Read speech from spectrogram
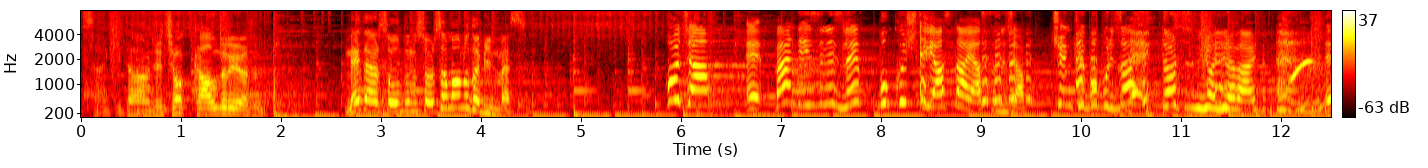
Sanki daha önce çok kaldırıyordun. Ne ders olduğunu sorsam onu da bilmezsin. Hocam, e, ben de izninizle bu kuş tüyü yastığa yaslanacağım. Çünkü bu bluza 400 milyon lira verdim. E,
